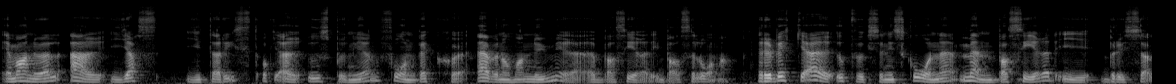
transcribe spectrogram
Emanuel är jazzgitarrist och är ursprungligen från Växjö även om han numera är baserad i Barcelona. Rebecca är uppvuxen i Skåne men baserad i Bryssel.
